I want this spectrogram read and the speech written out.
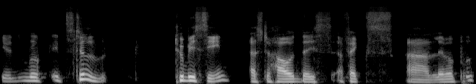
it. It's still to be seen as to how this affects uh, Liverpool.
